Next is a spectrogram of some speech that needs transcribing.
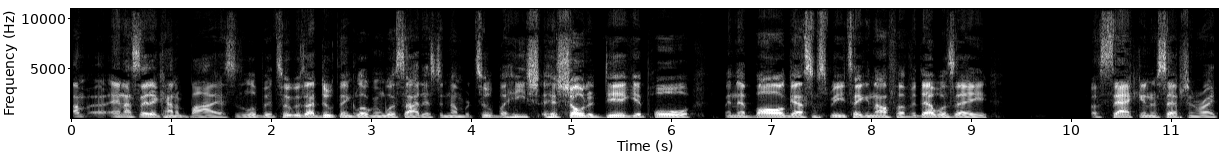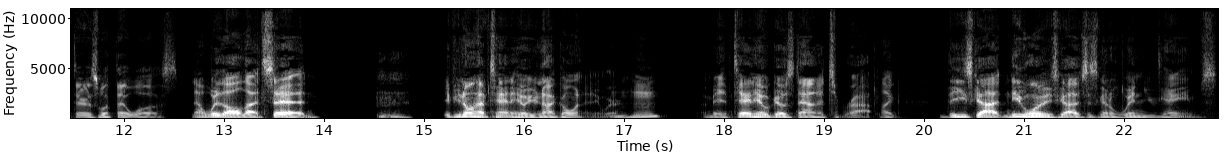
I'm, and I say that kind of biased a little bit too, because I do think Logan Woodside is the number two, but he his shoulder did get pulled, and that ball got some speed taken off of it. That was a a sack interception right there, is what that was. Now, with all that said, if you don't have Tannehill, you're not going anywhere. Mm-hmm. I mean, if Tannehill goes down, it's a wrap. Like these guys, neither one of these guys is going to win you games.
